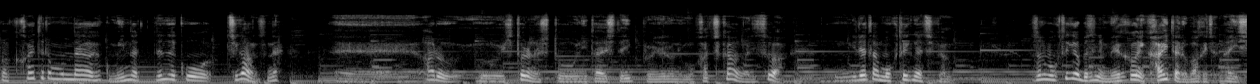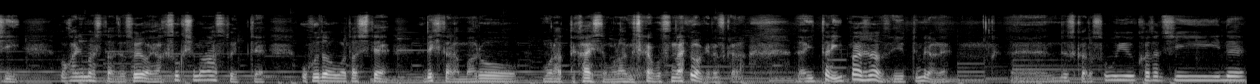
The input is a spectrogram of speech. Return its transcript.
ま、抱えてる問題が結構みんな全然こう違うんですね。えー、ある一人の人に対して一票入れるにも価値観が実は入れた目的が違う。その目的は別に明確に書いてあるわけじゃないし、分かりました。じゃあそれは約束しますと言って、お札を渡して、できたら丸をもらって返してもらうみたいなことないわけですから。言ったら言いっぱなしなんです言ってみればね。えー、ですからそういう形で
